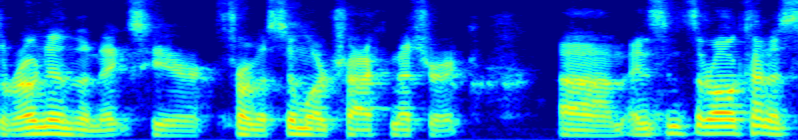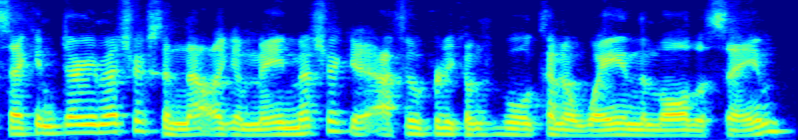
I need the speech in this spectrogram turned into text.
thrown into the mix here from a similar track metric. Um, and since they're all kind of secondary metrics and not like a main metric, I feel pretty comfortable kind of weighing them all the same.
